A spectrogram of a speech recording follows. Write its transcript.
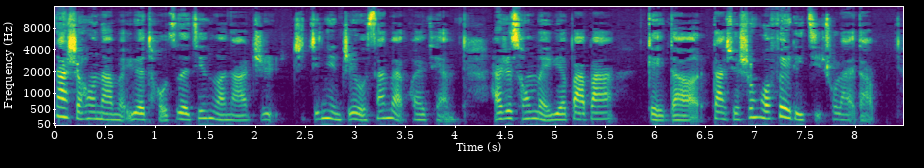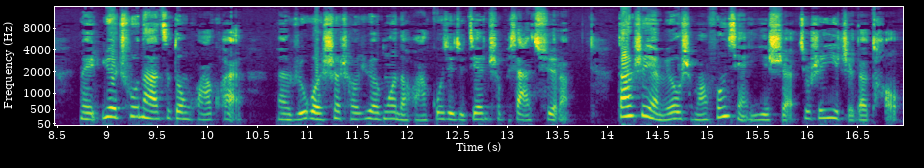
那时候呢，每月投资的金额呢只只仅仅只有三百块钱，还是从每月爸妈给的大学生活费里挤出来的。每月初呢自动划款。呃如果设成月末的话，估计就坚持不下去了。当时也没有什么风险意识，就是一直的投，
